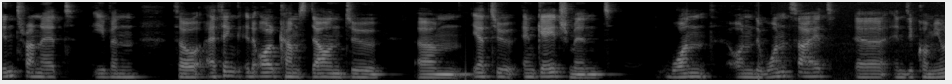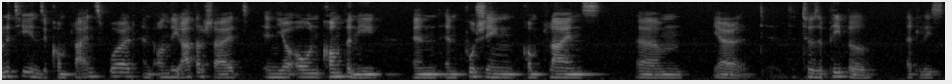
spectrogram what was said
intranet even. So I think it all comes down to um, yeah to engagement one on the one side uh, in the community in the compliance world and on the other side in your own company and and pushing compliance um, yeah, to the people at least.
